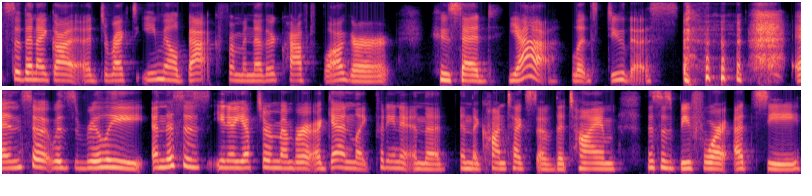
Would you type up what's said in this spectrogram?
so then I got a direct email back from another craft blogger who said, Yeah, let's do this. and so it was really and this is you know you have to remember again like putting it in the in the context of the time this is before etsy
